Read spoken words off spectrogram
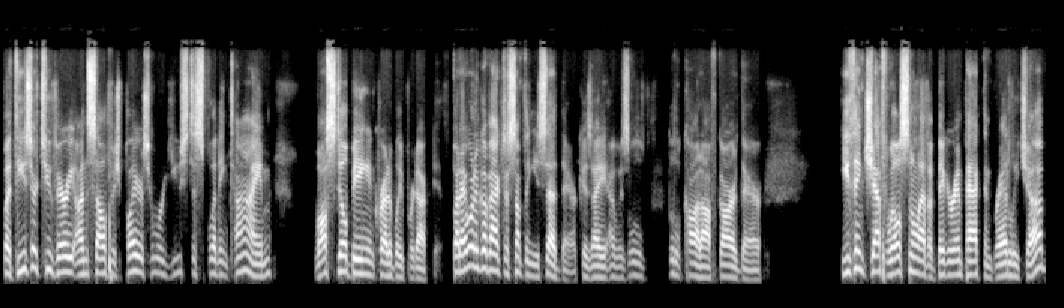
But these are two very unselfish players who are used to splitting time while still being incredibly productive. But I want to go back to something you said there because I, I was a little, little caught off guard there. You think Jeff Wilson will have a bigger impact than Bradley Chubb?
